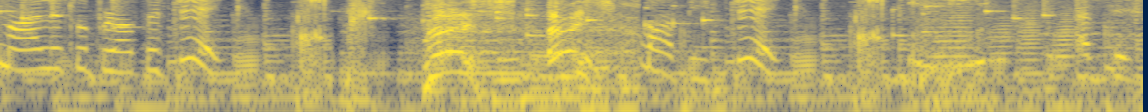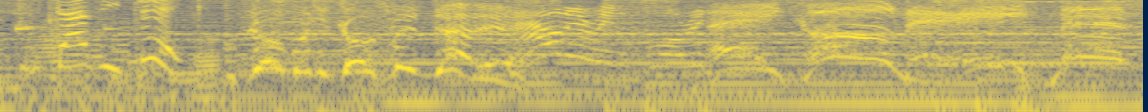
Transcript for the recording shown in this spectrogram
my little brother Pig. This is... Mummy Pig. And this is Daddy Pig. Nobody calls me Daddy! Now they're in for it. They call me Mr.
